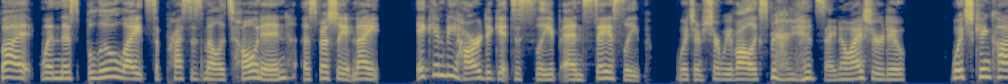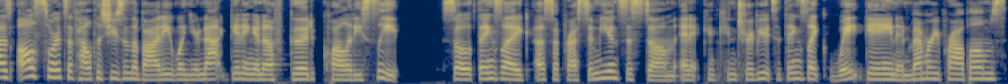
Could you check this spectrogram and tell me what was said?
But when this blue light suppresses melatonin, especially at night, it can be hard to get to sleep and stay asleep which I'm sure we've all experienced. I know I sure do, which can cause all sorts of health issues in the body when you're not getting enough good quality sleep. So things like a suppressed immune system, and it can contribute to things like weight gain and memory problems.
